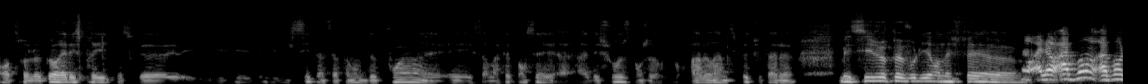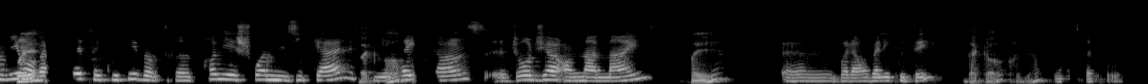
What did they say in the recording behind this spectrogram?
entre le corps et l'esprit, parce que cite un certain nombre de points et, ça m'a fait penser à, des choses dont je vous reparlerai un petit peu tout à l'heure. Mais si je peux vous lire en effet. Euh, alors avant, avant de lire, on va peut-être écouter votre premier choix musical, qui est Ray Charles, euh, Georgia on My Mind. Oui. Euh, voilà, on va l'écouter. D'accord, très bien. On se retrouve.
